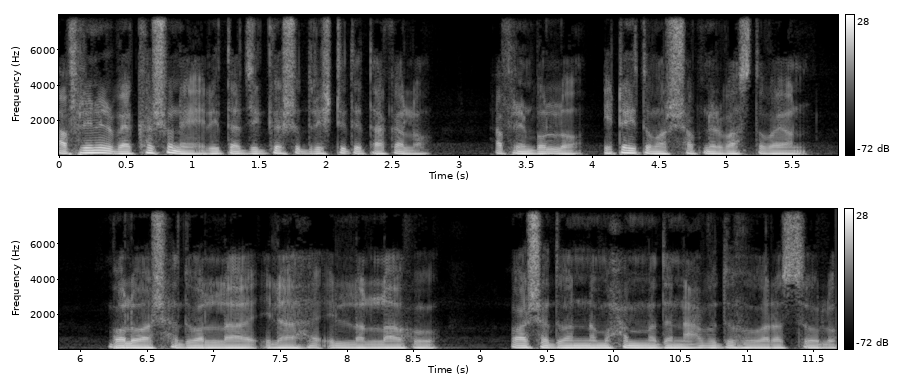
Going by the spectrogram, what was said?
আফরিনের ব্যাখ্যা শুনে রিতা জিজ্ঞাসু দৃষ্টিতে তাকালো। আফরিন বলল, এটাই তোমার স্বপ্নের বাস্তবায়ন। বলো আসাদু আল্লাহ ইলাহা ইল্লাল্লাহ ও আসাদু আন্না মোহাম্মদান আবুদুহু আরাসৌল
